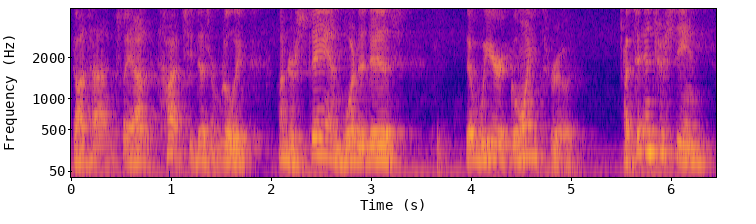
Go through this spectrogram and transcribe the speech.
God's actually out of touch. He doesn't really understand what it is that we are going through. It's interesting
